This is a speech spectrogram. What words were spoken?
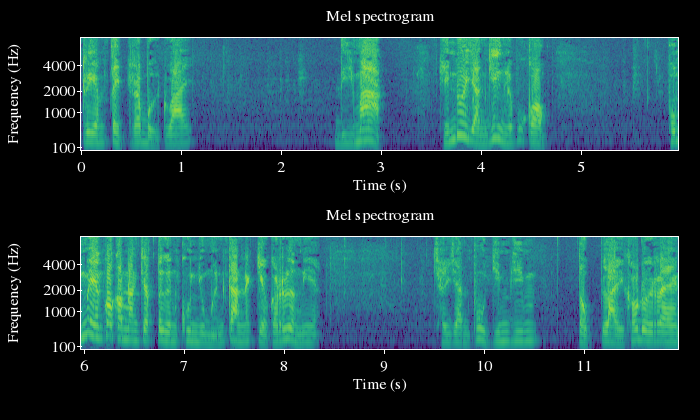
เตรียมติดระเบิดไว้ ดีมาก เห็นด้วยอย่างยิ่งเลยผู้กอง ผมเองก็กำลังจะเตือนคุณอยู่เหมือนกันนะเกี่ยวกับเรื่องนี้ชายันพูดยิ้มยิ้มตบไหล่เขาโดยแรง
